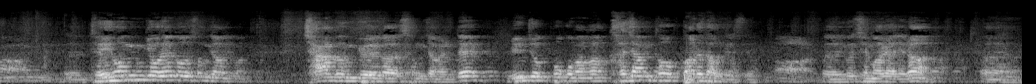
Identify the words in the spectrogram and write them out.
아, 예, 대형 교회도 성장하지만 작은 교회가 성장할 때 민족 복음화가 가장 더 빠르다고 그랬어요. 아, 어, 이거 제 말이 아니라 어,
